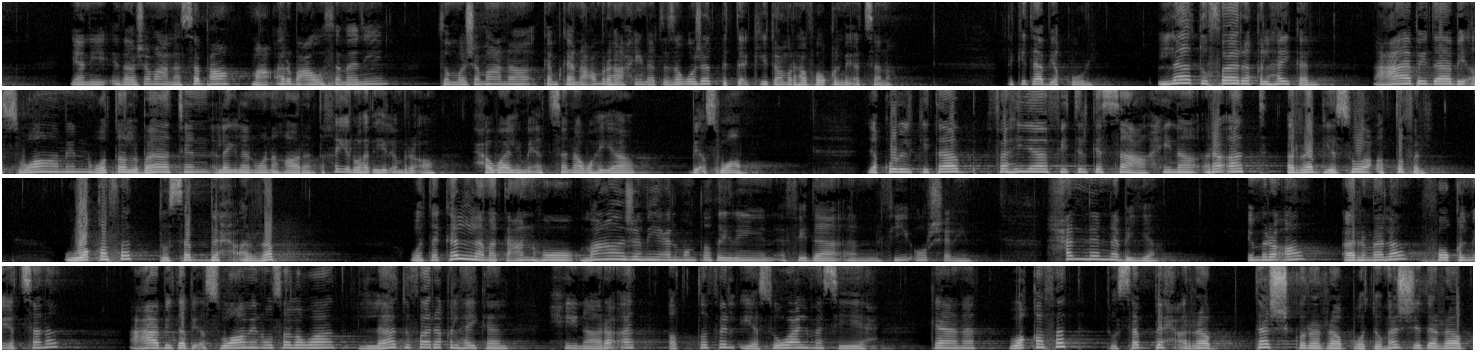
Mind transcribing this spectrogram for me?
يعني إذا جمعنا سبعة مع أربعة وثمانين ثم جمعنا كم كان عمرها حين تزوجت بالتأكيد عمرها فوق المئة سنة. الكتاب يقول لا تفارق الهيكل عابدة بأصوام وطلبات ليلا ونهارا. تخيلوا هذه الامرأة حوالي مئة سنة وهي بأصوام. يقول الكتاب فهي في تلك الساعة حين رأت الرب يسوع الطفل وقفت تسبح الرب وتكلمت عنه مع جميع المنتظرين فداء في أورشليم. حن النبيه امرأة أرملة فوق المئة سنة عابدة بأصوام وصلوات لا تفارق الهيكل. حين رأت الطفل يسوع المسيح كانت وقفت تسبح الرب تشكر الرب وتمجد الرب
